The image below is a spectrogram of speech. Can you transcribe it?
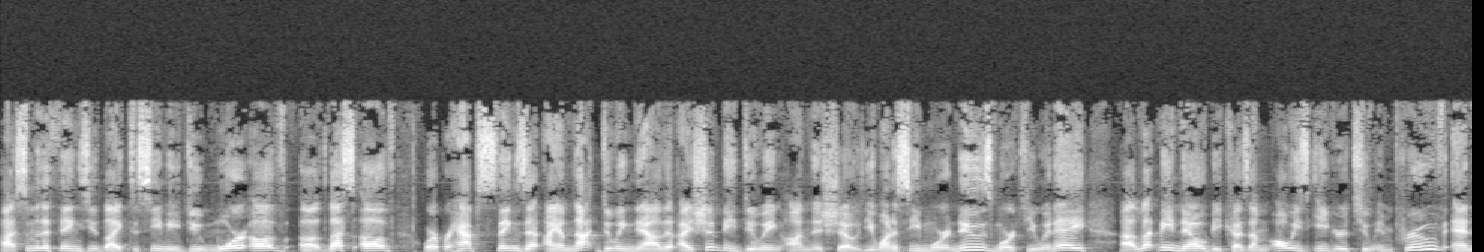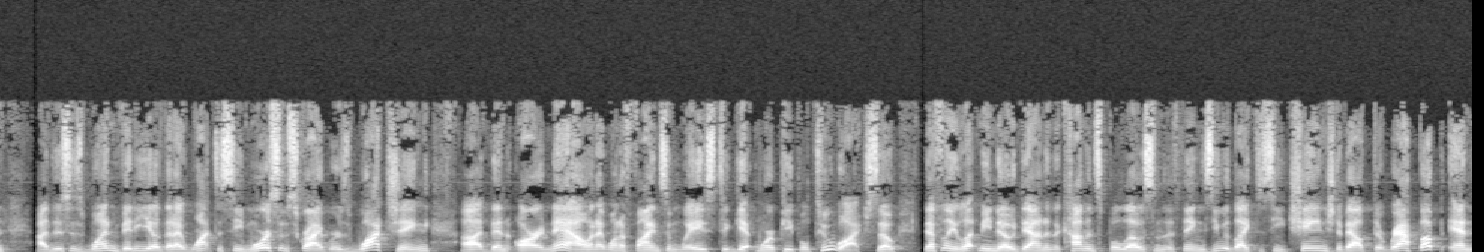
uh, some of the things you'd like to see me do more of, uh, less of, or perhaps things that I am not doing now that I should be doing on this show. Do you want to see more news, more Q&A? Uh, let me know because I'm always eager to improve. And uh, this is one video that I want to see more subscribers watching uh, than are now. And I want to find some ways to get more people to watch. So definitely let me know down in the comments below some of the things you would like to see changed about the wrap up. And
